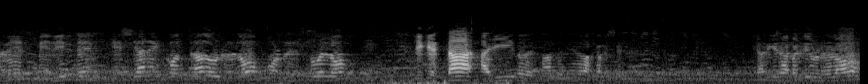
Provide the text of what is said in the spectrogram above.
A ver, me dicen que se han encontrado un reloj por el suelo y que está allí donde están vendiendo las camisetas. Si alguien ha perdido un reloj,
